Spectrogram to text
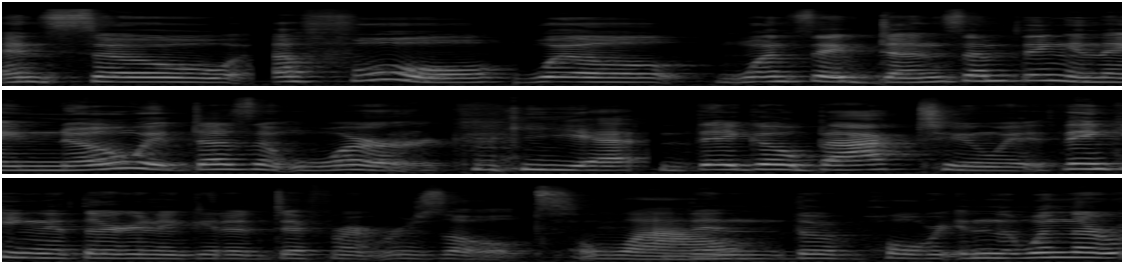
And so a fool will once they've done something and they know it doesn't work, Yeah. they go back to it thinking that they're going to get a different result. Wow. Than the whole re- and the, when their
